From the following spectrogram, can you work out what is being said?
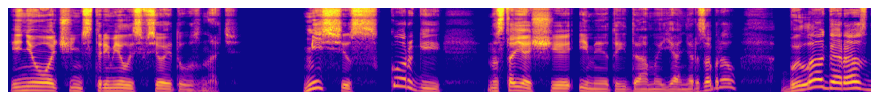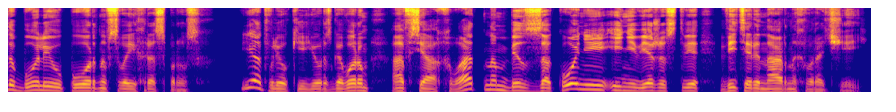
и не очень стремилась все это узнать. Миссис Корги, настоящее имя этой дамы я не разобрал, была гораздо более упорна в своих расспросах. Я отвлек ее разговором о всеохватном беззаконии и невежестве ветеринарных врачей.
